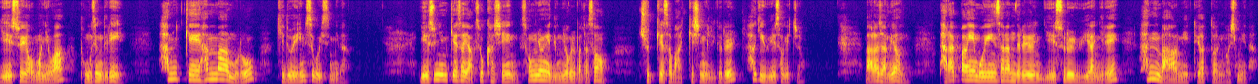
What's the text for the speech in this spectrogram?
예수의 어머니와 동생들이 함께 한 마음으로 기도에 힘쓰고 있습니다. 예수님께서 약속하신 성령의 능력을 받아서 주께서 맡기신 일들을 하기 위해서겠죠. 말하자면 다락방에 모인 사람들은 예수를 위한 일에 한 마음이 되었던 것입니다.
